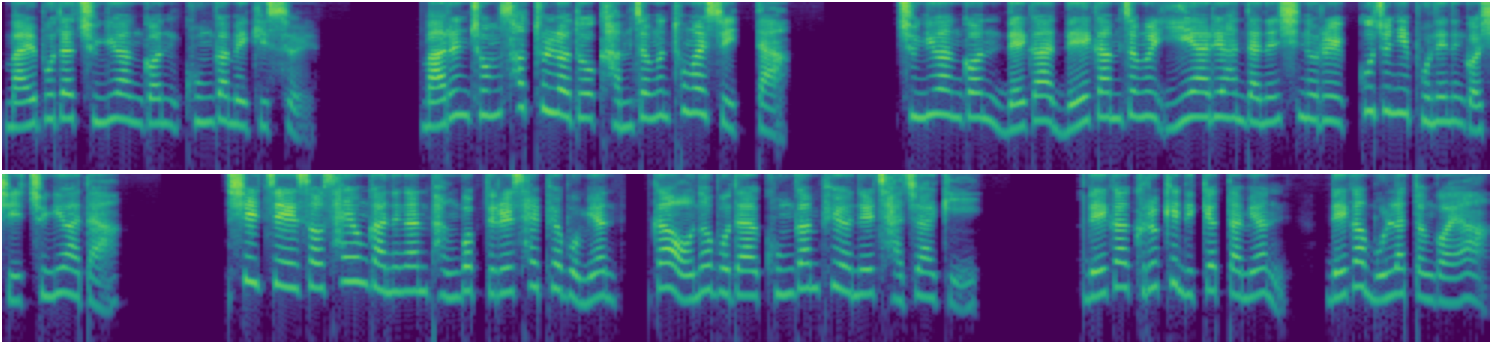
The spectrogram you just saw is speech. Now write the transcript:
말보다 중요한 건 공감의 기술. 말은 좀 서툴러도 감정은 통할 수 있다. 중요한 건 내가 내 감정을 이해하려 한다는 신호를 꾸준히 보내는 것이 중요하다. 실제에서 사용 가능한 방법들을 살펴보면 가 언어보다 공감 표현을 자주 하기. 내가 그렇게 느꼈다면 내가 몰랐던 거야.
